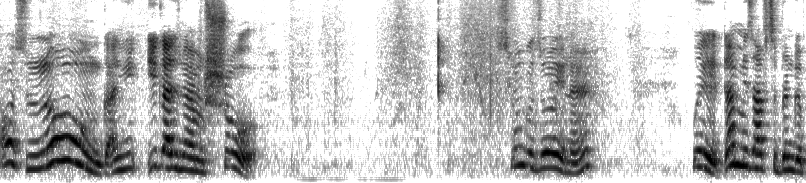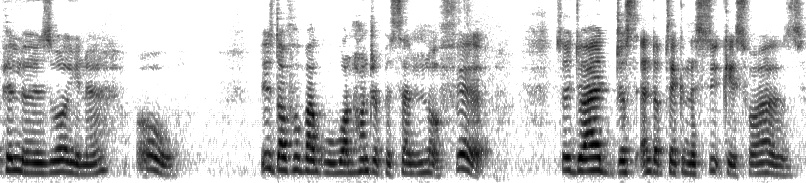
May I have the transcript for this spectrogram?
Oh it's long and you, you guys know I'm short. It's long as well you know. Wait that means I have to bring a pillow as well you know. Oh this duffel bag will 100% not fit. So do I just end up taking a suitcase for hers?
